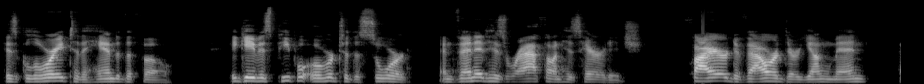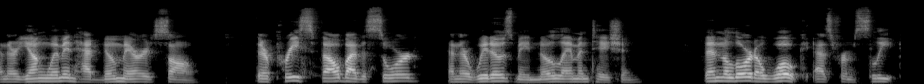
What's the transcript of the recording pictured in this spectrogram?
his glory to the hand of the foe. He gave his people over to the sword, and vented his wrath on his heritage. Fire devoured their young men, and their young women had no marriage song. Their priests fell by the sword, and their widows made no lamentation. Then the Lord awoke as from sleep,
